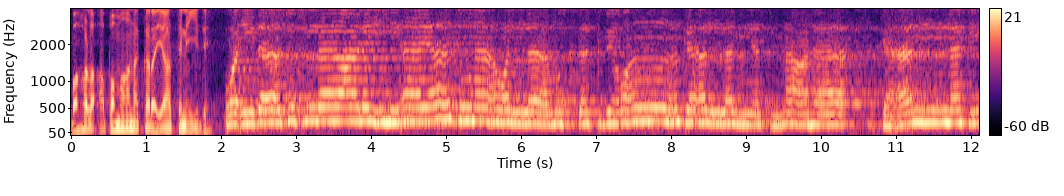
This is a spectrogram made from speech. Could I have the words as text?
ಬಹಳ ಅಪಮಾನಕರ ಯಾತನೆ ಇದೆ ಯಾತನೆಯಿದೆ عليه آياتنا ولى مستكبرا كأن لم يسمعها كأن في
